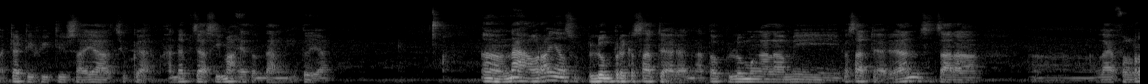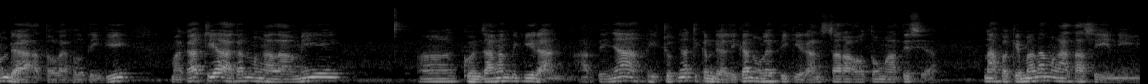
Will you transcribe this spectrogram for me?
ada di video saya juga. Anda bisa simak ya tentang itu ya. Eh, nah orang yang belum berkesadaran atau belum mengalami kesadaran secara eh, level rendah atau level tinggi maka dia akan mengalami eh, goncangan pikiran. Artinya hidupnya dikendalikan oleh pikiran secara otomatis ya. Nah bagaimana mengatasi ini?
